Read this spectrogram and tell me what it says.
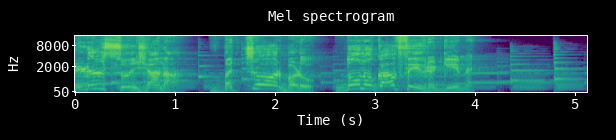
Riddle सुलझाना बच्चों और बड़ों, दोनों का फेवरेट गेम है।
